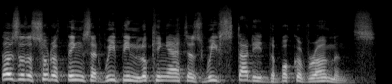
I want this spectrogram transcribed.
Those are the sort of things that we've been looking at as we've studied the book of Romans.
